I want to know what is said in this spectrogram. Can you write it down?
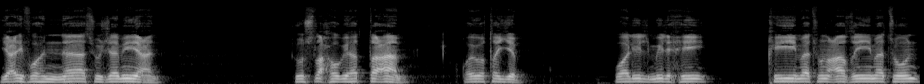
يعرفها الناس جميعا يصلح بها الطعام ويطيب وللملح قيمة عظيمة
